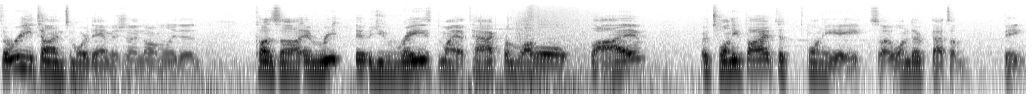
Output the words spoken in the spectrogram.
three times more damage than I normally did. Because uh, it, it, you raised my attack from level 5 or 25 to 28. So I wonder if that's a big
